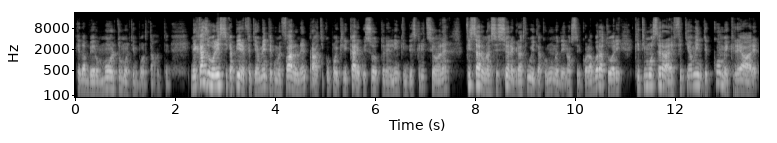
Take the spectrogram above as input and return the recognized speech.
che è davvero molto molto importante. Nel caso volessi capire effettivamente come farlo nel pratico, puoi cliccare qui sotto nel link in descrizione, fissare una sessione gratuita con uno dei nostri collaboratori che ti mostrerà effettivamente come creare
